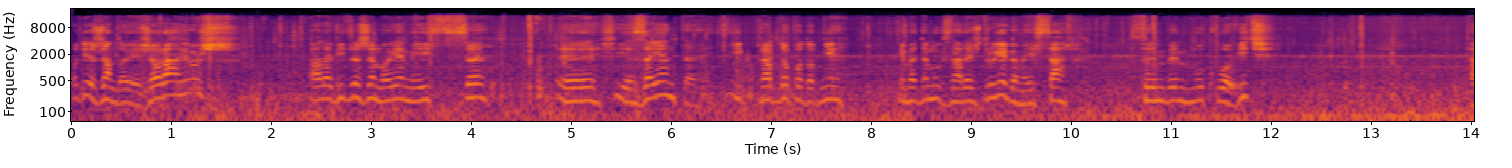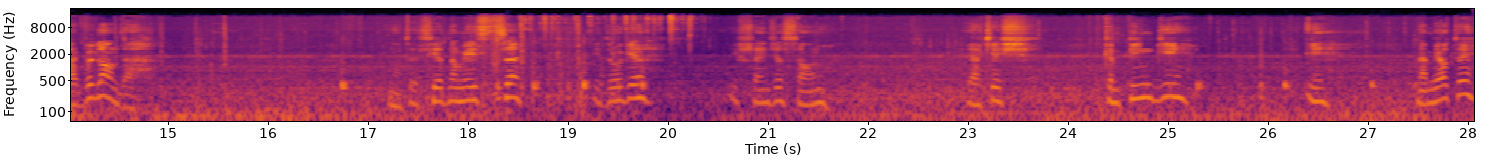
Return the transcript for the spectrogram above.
Podjeżdżam do jeziora już, ale widzę, że moje miejsce y, jest zajęte i prawdopodobnie nie będę mógł znaleźć drugiego miejsca, z którym bym mógł łowić. Tak wygląda. No to jest jedno miejsce i drugie i wszędzie są jakieś kempingi i namioty.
